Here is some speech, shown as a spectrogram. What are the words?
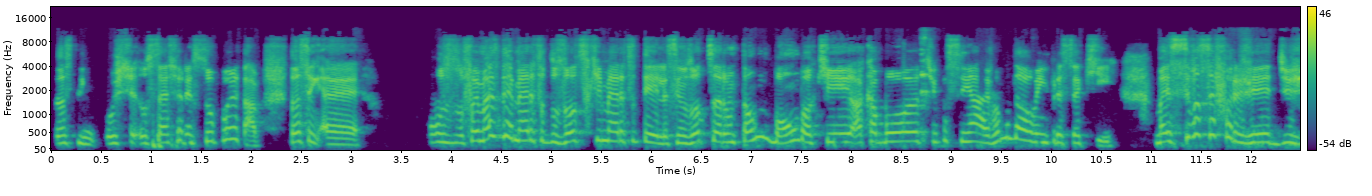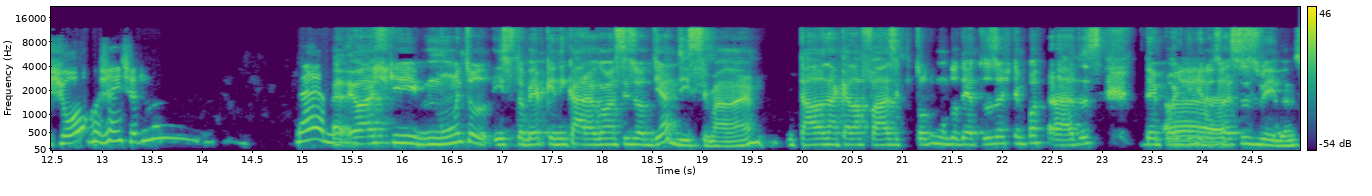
Então, assim, o, o Sérgio era insuportável. Então, assim, é, os, foi mais demérito dos outros que mérito dele. Assim, os outros eram tão bomba que acabou, tipo assim, ah, vamos dar o win pra esse aqui. Mas se você for ver de jogo, gente, ele não. Né? É, eu acho que muito isso também é porque Nicarágua é uma cisão odiadíssima, né? Tá naquela fase que todo mundo odeia todas as temporadas depois de Heroes vs Villains.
